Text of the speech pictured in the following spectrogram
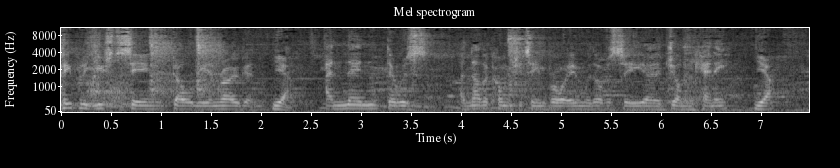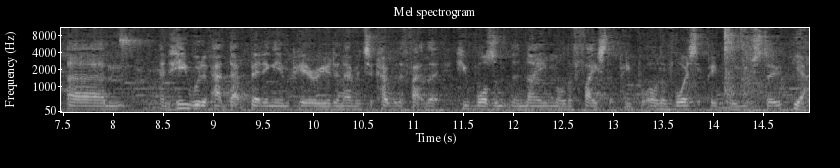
people are used to seeing Goldie and Rogan. Yeah. And then there was another commentary team brought in with obviously uh, John and Kenny. Yeah. Um, and he would have had that bedding in period and having to cope with the fact that he wasn't the name or the face that people or the voice that people were used to. Yeah.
